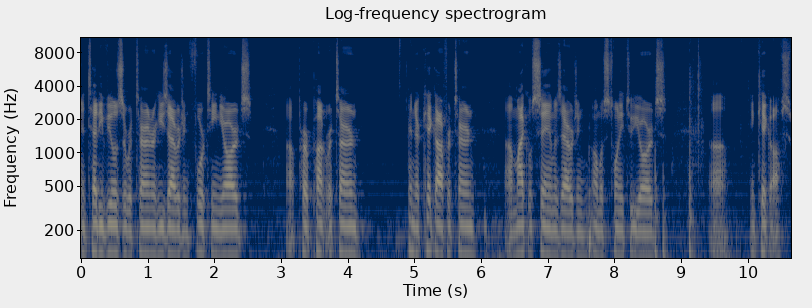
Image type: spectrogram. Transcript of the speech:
and Teddy Veal is the returner. He's averaging 14 yards uh, per punt return. And their kickoff return, uh, Michael Sam is averaging almost 22 yards uh, in kickoffs,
